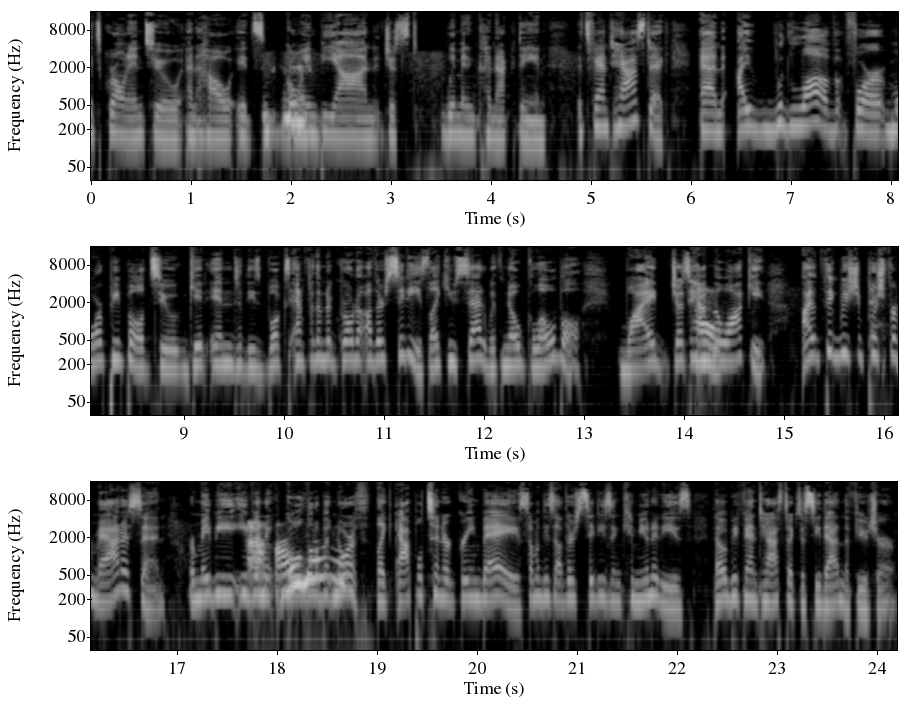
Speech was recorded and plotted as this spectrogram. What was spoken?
it's grown into and how it's mm-hmm. going beyond just women connecting. It's fantastic. And I would love for more people to get into these books and for them to grow to other cities, like you said, with KNOW global. Why just have Milwaukee? I think we should push for Madison or maybe even uh, go a little bit north, like Appleton or Green Bay, some of these other cities and communities. That would be fantastic to see that in the future.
